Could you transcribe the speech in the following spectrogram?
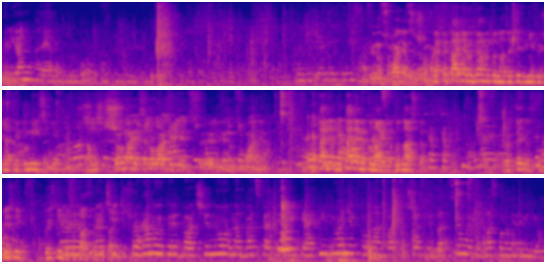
мільйонів гривень. Фінансування це що Це має? питання розглянуто на засіданні бюджетної комісії. Там Що мається на увазі під е, фінансуванням? Наталя, Наталя Миколаївна, будь ласка, Так, так. розкажіть, об'ясніть, поясніть Е, депутатам питання. Значить, програмою передбачено на 25 рік 5 мільйонів, то на 26 27 по 2,5 мільйони.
